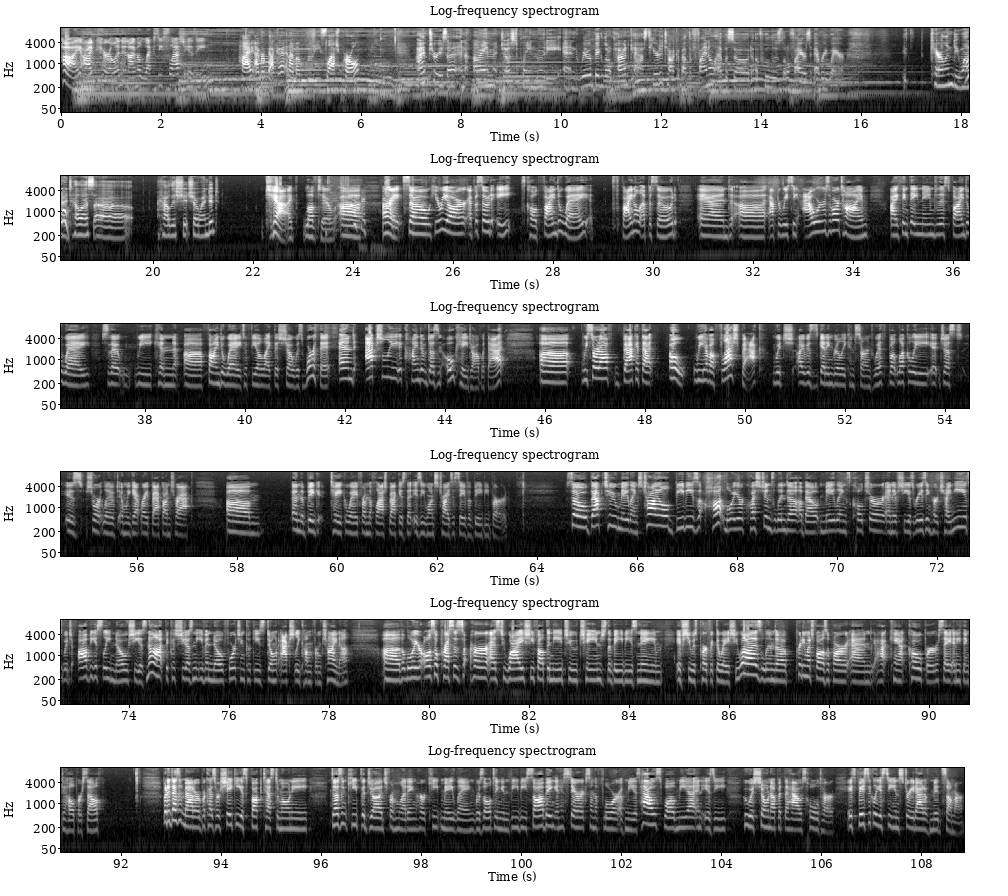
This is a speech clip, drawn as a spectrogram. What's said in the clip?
Hi, I'm Carolyn, and I'm a Lexi slash Izzy. Hi, I'm Rebecca, and I'm a Moody slash Pearl. I'm Teresa, and I'm just plain moody, and we're Big Little Podcast here to talk about the final episode of Hulu's Little Fires Everywhere. It's- Carolyn, do you want to tell us uh, how this shit show ended? Yeah, I'd love to. Uh, all right, so here we are, episode eight. It's called Find a Way, final episode. And uh, after wasting hours of our time, I think they named this Find a Way so that we can uh, find a way to feel like this show was worth it. And actually, it kind of does an okay job with that. Uh, we start off back at that. Oh, we have a flashback, which I was getting really concerned with, but luckily it just is short lived and we get right back on track. Um, and the big takeaway from the flashback is that Izzy once tried to save a baby bird. So back to Mei Ling's trial. BB's hot lawyer questions Linda about Mei Ling's culture and if she is raising her Chinese, which obviously no, she is not because she doesn't even know fortune cookies don't actually come from China. Uh, the lawyer also presses her as to why she felt the need to change the baby's name if she was perfect the way she was. Linda pretty much falls apart and ha- can't cope or say anything to help herself. But it doesn't matter because her shaky as fuck testimony doesn't keep the judge from letting her keep Mei Ling, resulting in BB sobbing and hysterics on the floor of Mia's house while Mia and Izzy, who has shown up at the house, hold her. It's basically a scene straight out of Midsummer.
